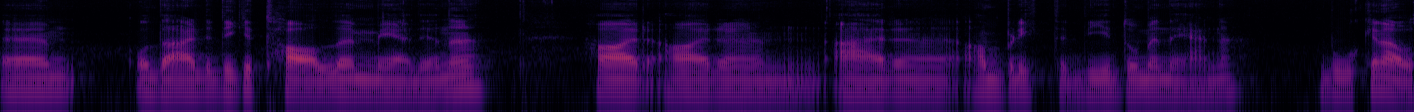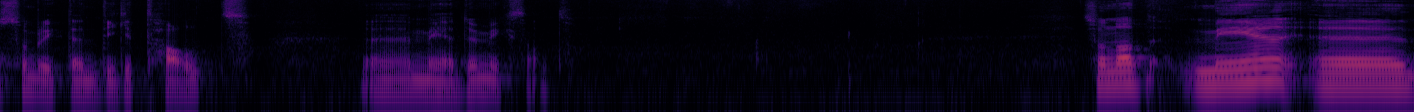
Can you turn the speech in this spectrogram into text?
um, og der de digitale mediene har, har, um, er, har, blitt de dominerende. Boken er også blitt et digitalt medium, ikke sant. Sånn at med uh,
